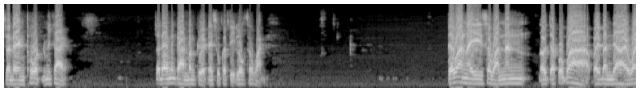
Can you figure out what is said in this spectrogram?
แสดงโทษไม่ใช่ แสดงเป็นการบังเกิดในสุคติโลกสวรรค์ แต่ว่าในสวรรค์นั้น เราจะพบว่าไปบรรยายไว้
